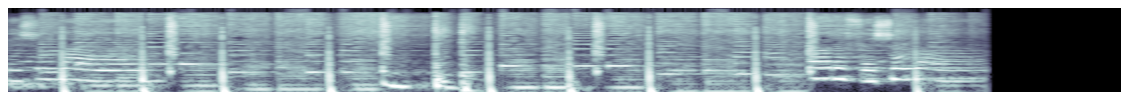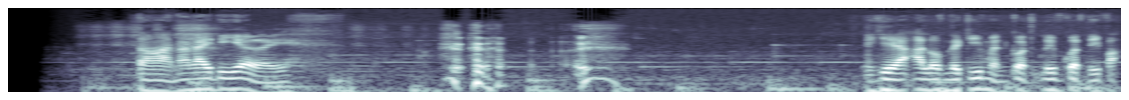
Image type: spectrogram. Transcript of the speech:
Artificial love. Artificial love. ตอนอะไรดีเอ่ย ไอ้เฮียอารมณ์ตะกี้เหมือนกดลืมกดลิฟต์อะ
